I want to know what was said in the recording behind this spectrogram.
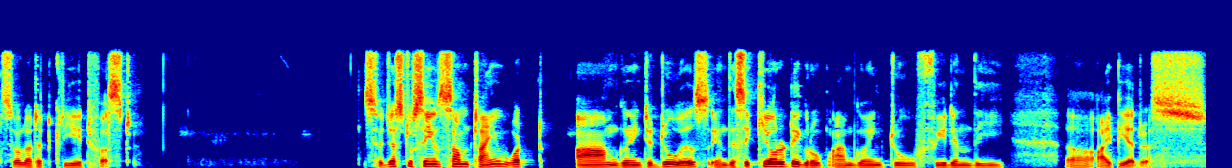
So let it create first. So just to save some time, what I'm going to do is in the security group, I'm going to feed in the uh, IP address.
